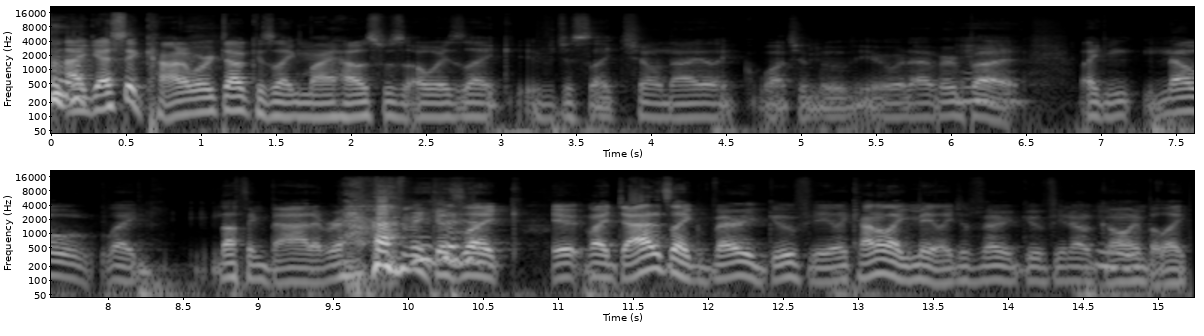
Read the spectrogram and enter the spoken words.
true. I guess it kind of worked out because like my house was always like it was just like chill night, like watch a movie or whatever. But Mhm. like no like nothing bad ever happened because like it, my dad is like very goofy, like kind of like me, like just very goofy, you know, going. But like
